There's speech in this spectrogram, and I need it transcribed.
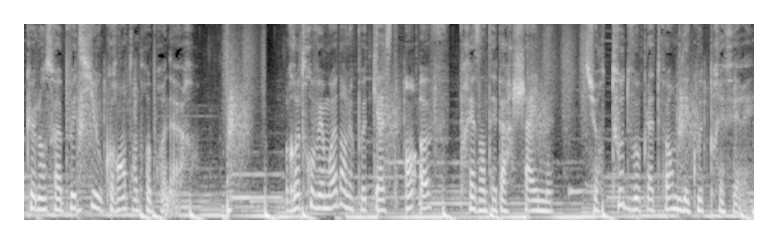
que l'on soit petit ou grand entrepreneur. Retrouvez-moi dans le podcast En Off, présenté par Shine, sur toutes vos plateformes d'écoute préférées.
